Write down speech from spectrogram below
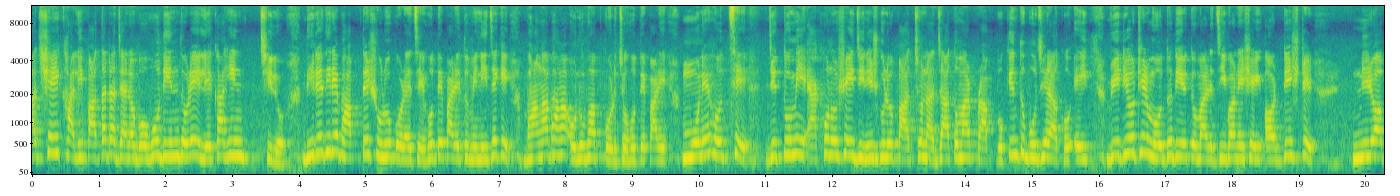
আজ সেই খালি পাতাটা যেন বহুদিন ধরে লেখাহীন ছিল। ধীরে ধীরে ভাবতে শুরু করেছে, হতে পারে তুমি নিজেকে ভাঙা ভাঙা অনুভব করছ, হতে পারে মনে হচ্ছে যে তুমি এখনও সেই জিনিসগুলো পাচ্ছ না যা তোমার প্রাপ্য। কিন্তু বুঝে রাখো, এই ভিডিওটির মধ্য দিয়ে তোমার জীবনে সেই অদৃষ্টের নীরব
